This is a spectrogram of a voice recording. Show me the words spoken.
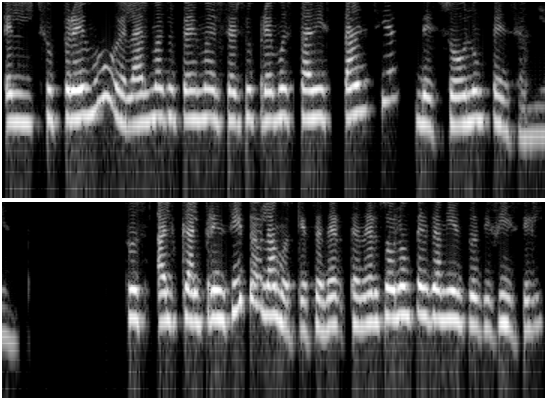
el supremo, el alma suprema, el ser supremo está a distancia de solo un pensamiento. Entonces, al, principio hablamos que tener, tener solo un pensamiento es difícil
